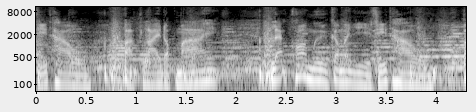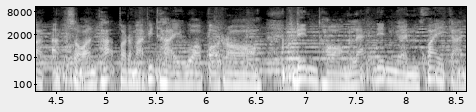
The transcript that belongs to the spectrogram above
สีเทา ปักลายดอกไม้ และข้อมือกำมะหยี่สีเทา ปักอักษรพระปรมาภิไธยวปร ดิ้นทองและดิ้นเงินไขว้กัน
